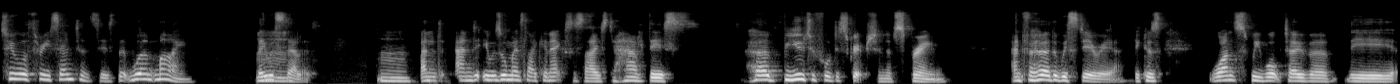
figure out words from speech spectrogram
two or three sentences that weren't mine. They mm. were Stella's. Mm. And and it was almost like an exercise to have this her beautiful description of spring. And for her the wisteria, because once we walked over the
